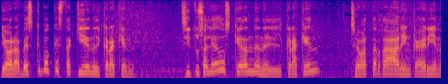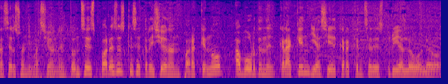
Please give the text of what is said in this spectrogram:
Y ahora, ¿ves que Boca está aquí en el Kraken? Si tus aliados quedan en el Kraken, se va a tardar en caer y en hacer su animación. Entonces, para eso es que se traicionan, para que no aborden el Kraken y así el Kraken se destruya luego, luego.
